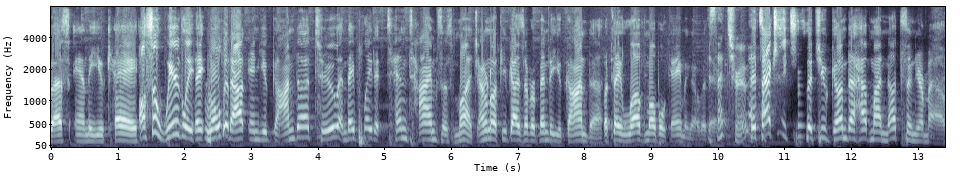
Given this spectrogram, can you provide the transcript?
US and the UK. Also, weirdly, they rolled it out in Uganda too, and they played it 10 times as much. I don't know if you guys ever been to Uganda, but they love mobile gaming over there. Is that true? it's actually true that you Uganda have my nuts in your mouth.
